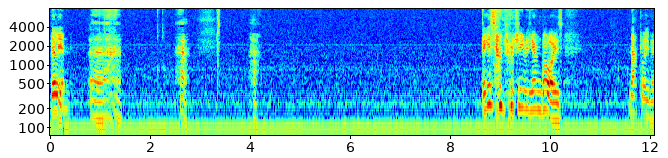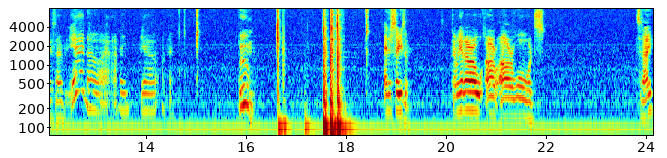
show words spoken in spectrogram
billion. Uh, ha. Biggest underachievers, young boys. Napoli biggest over. Yeah, no, I, I mean, yeah, okay. Boom. End of season. Can we get our our, our awards today?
